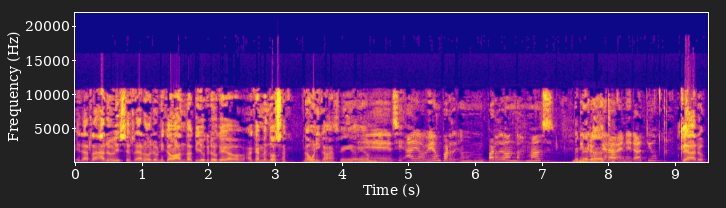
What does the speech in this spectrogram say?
era raro, eso es raro, la única banda que yo creo que era acá en Mendoza, la única, ¿eh? Sí, había Eh, sí hay- había un par de, un par de bandas más Veneratio. creo que era Veneratio Claro,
